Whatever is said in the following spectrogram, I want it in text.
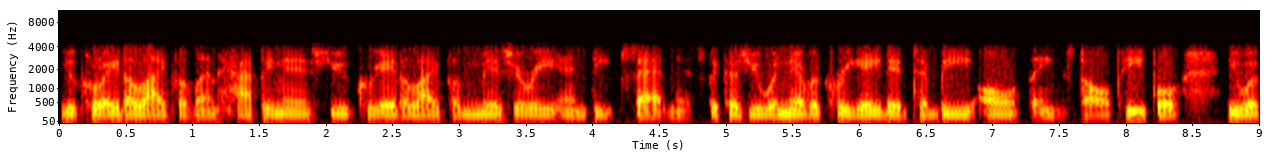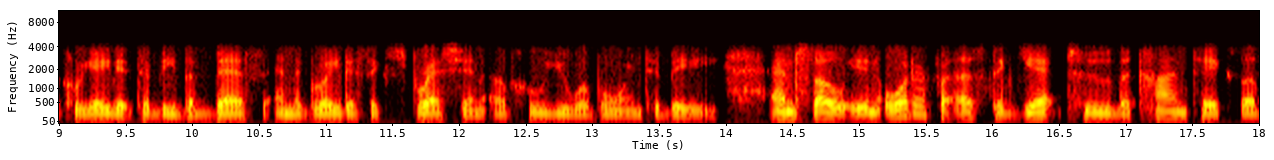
you create a life of unhappiness, you create a life of misery and deep sadness because you were never created to be all things to all people. You were created to be the best and the greatest expression of who you were born to be. And so in order for us to get to the context of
